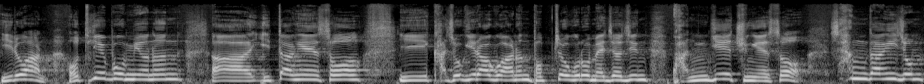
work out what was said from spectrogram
이러한 어떻게 보면은 아, 이 땅에서 이 가족이라고 하는 법적으로 맺어진 관계 중에서 상당히 좀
